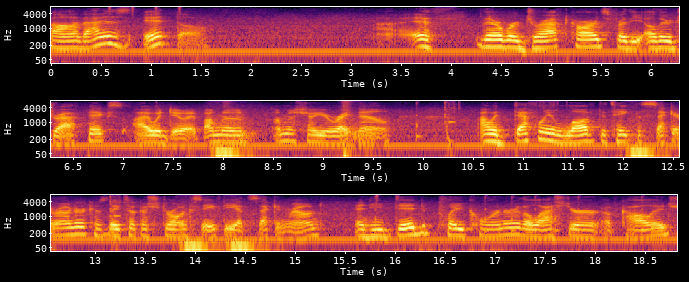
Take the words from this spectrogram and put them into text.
Uh, that is it, though. Uh, if there were draft cards for the other draft picks, I would do it. But I'm gonna I'm gonna show you right now. I would definitely love to take the second rounder because they took a strong safety at second round, and he did play corner the last year of college,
